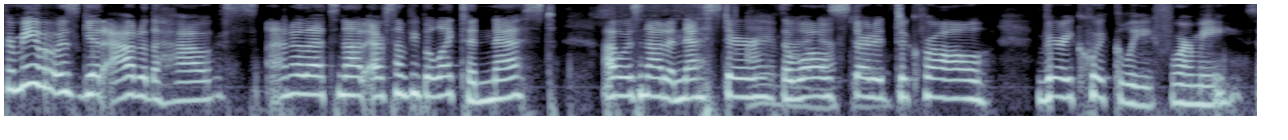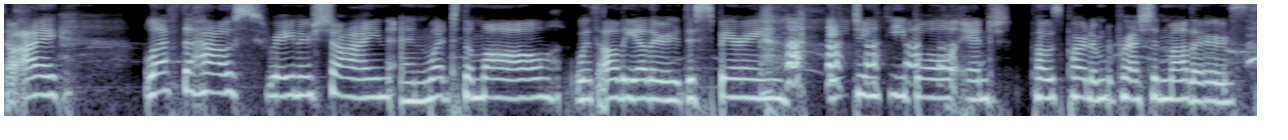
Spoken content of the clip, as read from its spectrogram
For me, it was get out of the house. I know that's not, some people like to nest. I was not a nester. The walls nester. started to crawl very quickly for me. So I, left the house, rain or shine, and went to the mall with all the other despairing, aging people and postpartum depression mothers.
